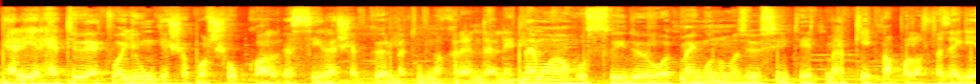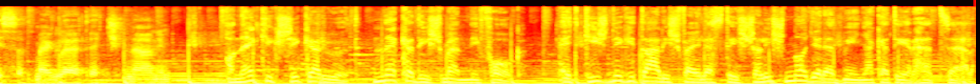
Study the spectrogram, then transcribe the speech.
elérhetőek vagyunk, és akkor sokkal szélesebb körbe tudnak rendelni. Nem olyan hosszú idő volt, megmondom az őszintét, mert két nap alatt az egészet meg lehetett csinálni. Ha nekik sikerült, neked is menni fog. Egy kis digitális fejlesztéssel is nagy eredményeket érhetsz el.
